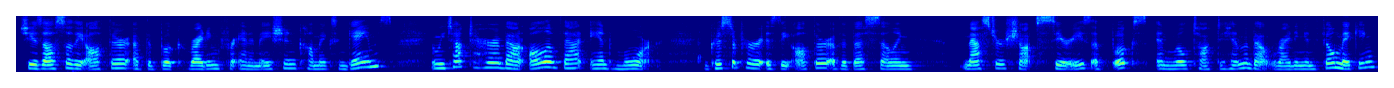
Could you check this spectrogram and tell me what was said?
She is also the author of the book Writing for Animation, Comics, and Games, and we talked to her about all of that and more. And Christopher is the author of the best selling Master Shots series of books, and we'll talk to him about writing and filmmaking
